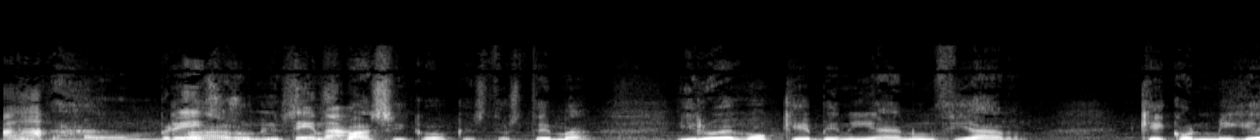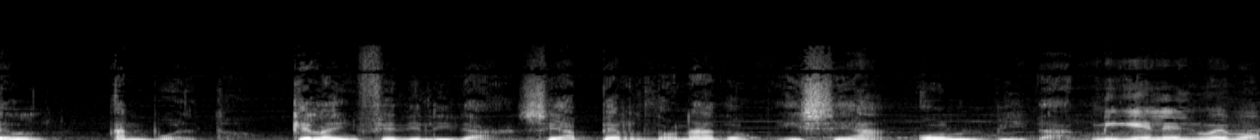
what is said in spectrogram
Ah, hombre, eso es un que tema. Esto es básico, que esto es tema. Y luego que venía a anunciar que con Miguel han vuelto que la infidelidad se ha perdonado y se ha olvidado. Miguel, el nuevo.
